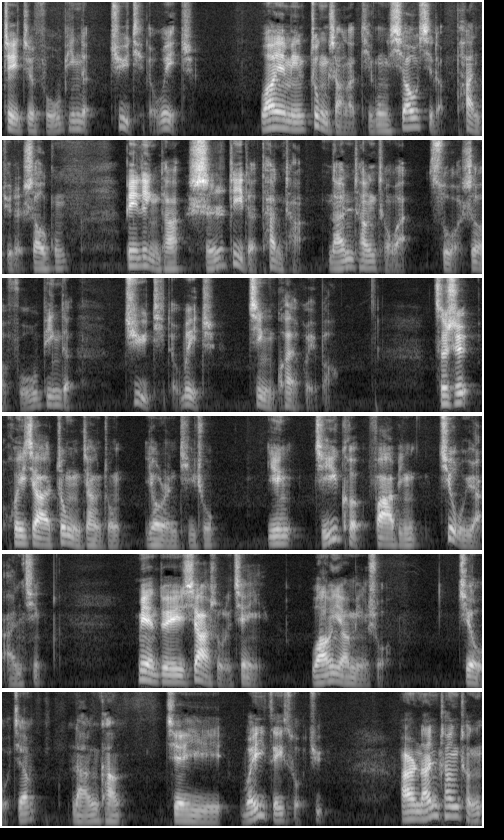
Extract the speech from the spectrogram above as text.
这支伏兵的具体的位置。王阳明重赏了提供消息的叛军的艄公，并令他实地的探查南昌城外所设伏兵的具体的位置，尽快回报。此时，麾下众将中有人提出。应即刻发兵救援安庆。面对下属的建议，王阳明说：“九江、南康皆以为贼所据，而南昌城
